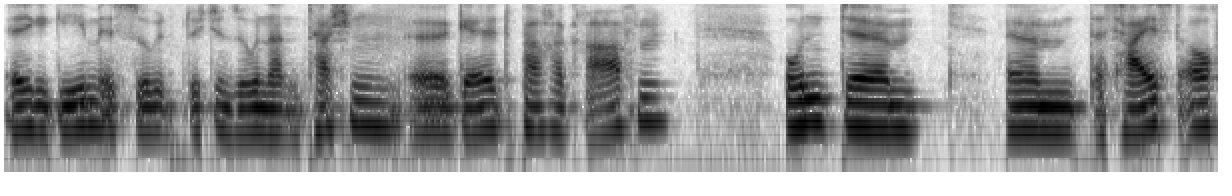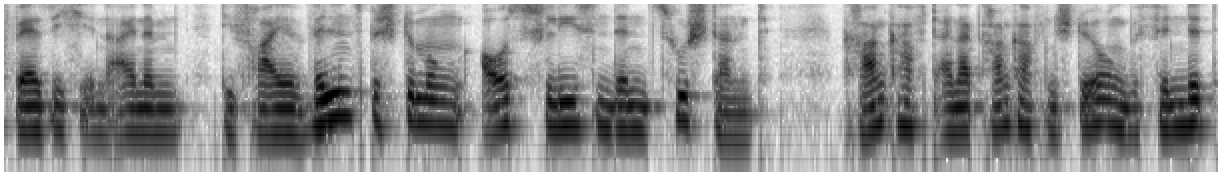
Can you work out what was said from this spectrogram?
äh, gegeben ist, so durch den sogenannten Taschengeldparagraphen. Und ähm, ähm, das heißt auch, wer sich in einem die freie Willensbestimmung ausschließenden Zustand krankhaft einer krankhaften Störung befindet,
